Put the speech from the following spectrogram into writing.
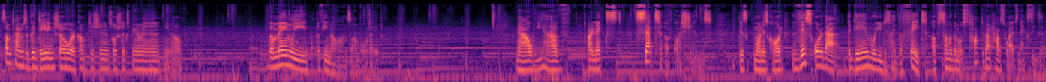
sometimes a good dating show or a competition, social experiment, you know. But mainly the female ensemble type. Now we have our next set of questions. This one is called This or That, the game where you decide the fate of some of the most talked about housewives next season.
